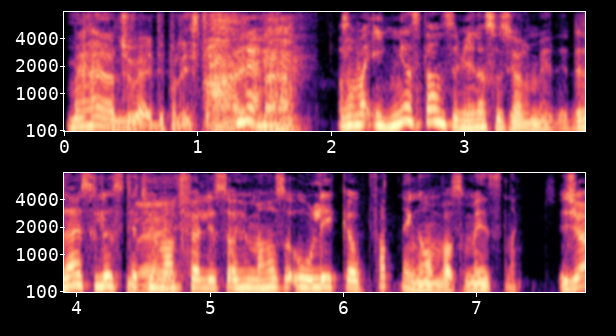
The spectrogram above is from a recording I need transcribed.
Men han är tyvärr inte på listan. Alltså han var ingenstans i mina sociala medier. Det där är så lustigt hur Nej. man följer så, hur man har så olika uppfattning om vad som är snack. Ja.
